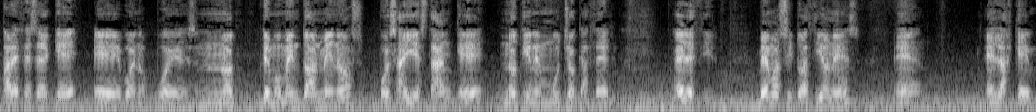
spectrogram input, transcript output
parece ser que, eh, bueno, pues no, de momento al menos, pues ahí están que no tienen mucho que hacer. Es decir, vemos situaciones ¿eh? en las que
